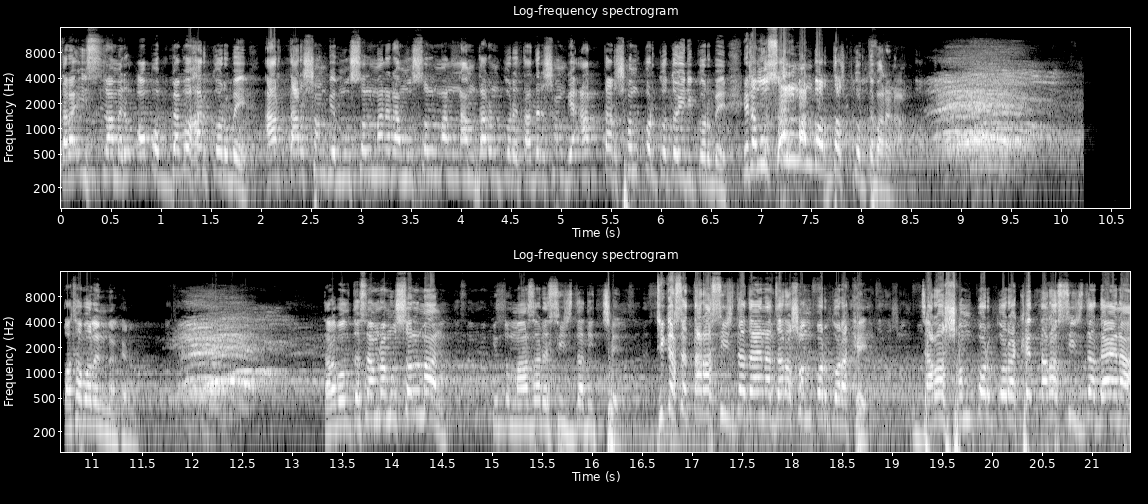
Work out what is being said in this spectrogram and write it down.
তারা ইসলামের অপব্যবহার করবে আর তার সঙ্গে মুসলমানেরা মুসলমান নাম ধারণ করে তাদের সঙ্গে আত্মার সম্পর্ক তৈরি করবে। এটা মুসলমান বরদাস্ত করতে পারে না। কথা বলেন না কেন? তারা বলতেছে, আমরা মুসলমান, কিন্তু মাজারে সিজদা দিচ্ছে। ঠিক আছে, তারা সিজদা দেয় না যারা সম্পর্ক রাখে। যারা সম্পর্ক রাখে তারা সিজদা দেয় না।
